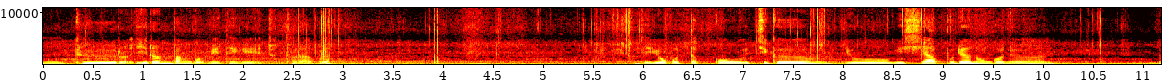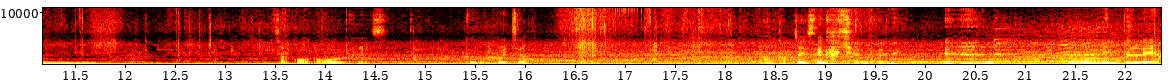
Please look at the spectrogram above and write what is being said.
음, 그 이런 방법이 되게 좋더라고요. 이제 요거 뜯고 지금 여기 씨앗 뿌려 놓은 거는 음 자꾸 어, 그 뭐죠? 아 갑자기 생각이 안 나네. 요건 민들레요.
